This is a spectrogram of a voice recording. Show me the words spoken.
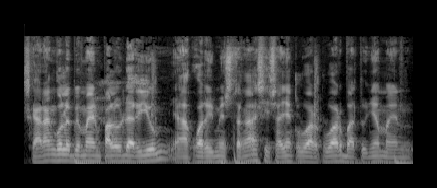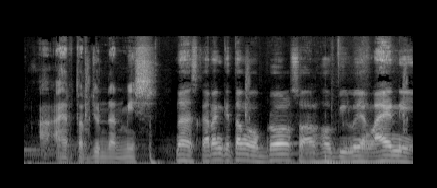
Sekarang gue lebih main paludarium, yang akuariumnya setengah, sisanya keluar-keluar batunya main air terjun dan mist. Nah sekarang kita ngobrol soal hobi lo yang lain nih,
